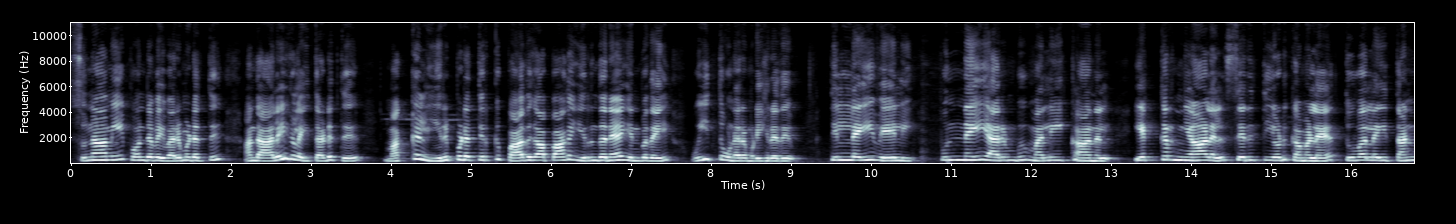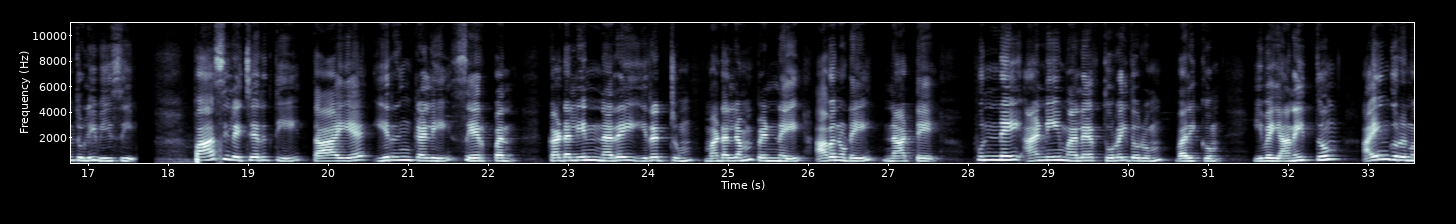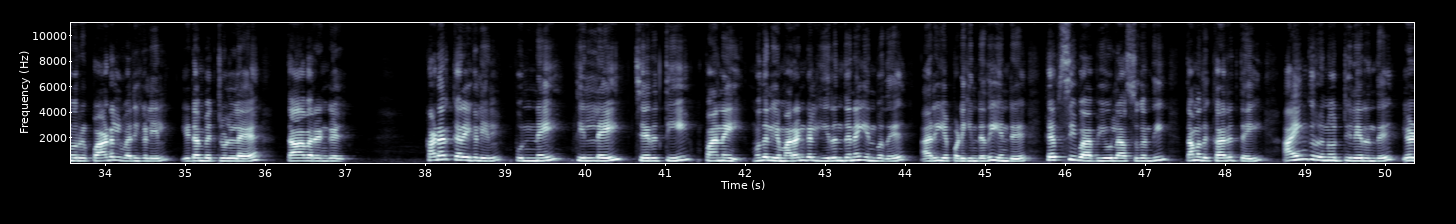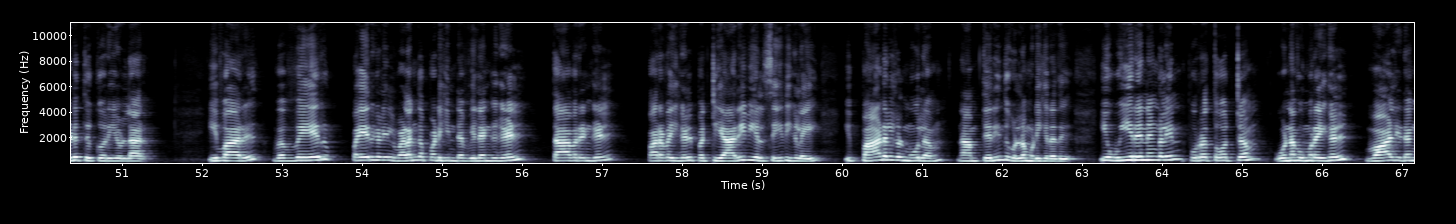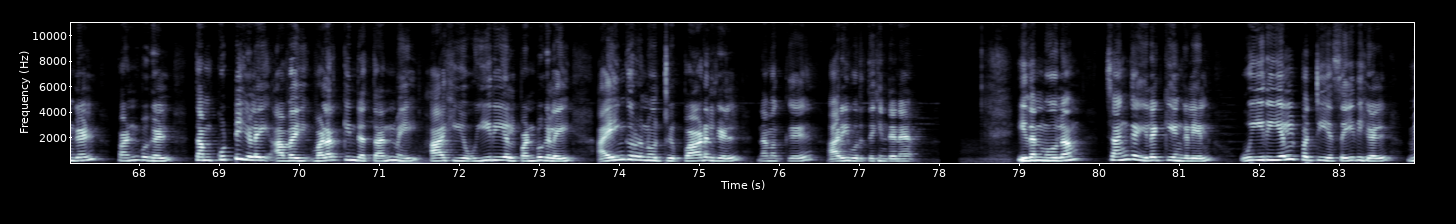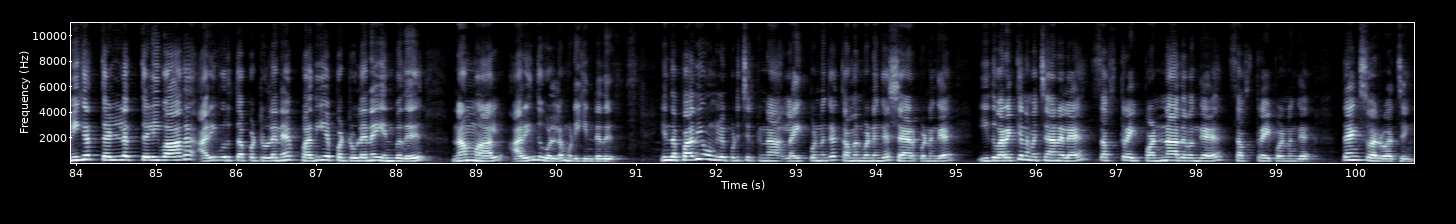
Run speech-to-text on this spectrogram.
சுனாமி போன்றவை வருமிடத்து அந்த அலைகளை தடுத்து மக்கள் இருப்பிடத்திற்கு பாதுகாப்பாக இருந்தன என்பதை உயித்து உணர முடிகிறது. தில்லை வேலி புன்னை அரும்பு மலி காணல் எக்கர் ஞாழல் செருத்தியொடு கமல துவலை தன்துளி வீசி. பாசிலை செருத்தி தாய இருங்களி சேர்ப்பன். கடலின் நரை இரற்றும் மடலம் பெண்ணை அவனுடைய நாட்டே. புன்னை அணி மலர் துறைதொறும் வரிக்கும். இவை அனைத்தும் ஐங்குறுநூறு பாடல் வரிகளில் இடம்பெற்றுள்ள தாவரங்கள். கடற்கரைகளில் புன்னை தில்லை செருத்தி பனை முதலிய மரங்கள் இருந்தன என்பது அறியப்படுகின்றது என்று ஹெப்சிபா பியூலா சுகந்தி தமது கருத்தை ஐங்குறு நூற்றிலிருந்து எடுத்து கூறியுள்ளார். இவ்வாறு வெவ்வேறு பயிர்களில் வழங்கப்படுகின்ற விலங்குகள் தாவரங்கள் பறவைகள் பற்றிய அறிவியல் செய்திகளை இப்பாடல்கள் மூலம் நாம் தெரிந்து கொள்ள முடிகிறது. இவ்வுயிரினங்களின் புறத்தோற்றம் உணவு முறைகள் வாழிடங்கள் பண்புகள் தம் குட்டிகளை அவை வளர்க்கின்ற தன்மை ஆகிய உயிரியல் பண்புகளை ஐங்குறு நூற்று பாடல்கள் நமக்கு அறிவுறுத்துகின்றன. இதன் மூலம் சங்க இலக்கியங்களில் உயிரியல் பற்றிய செய்திகள் மிக தெள்ளத் தெளிவாக அறிவுறுத்தப்பட்டுள்ளன பதியப்பட்டுள்ளன என்பது நம்மால் அறிந்து கொள்ள முடிகின்றது. இந்த பதிவு உங்களுக்கு பிடிச்சிருக்குன்னா லைக் பண்ணுங்கள் கமெண்ட் பண்ணுங்கள் ஷேர் பண்ணுங்கள் இது வரைக்கும் நம்ம சேனலை சப்ஸ்கிரைப் பண்ணாதவங்க சப்ஸ்கிரைப் பண்ணுங்கள் தேங்க்ஸ் ஃபார் வாட்சிங்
